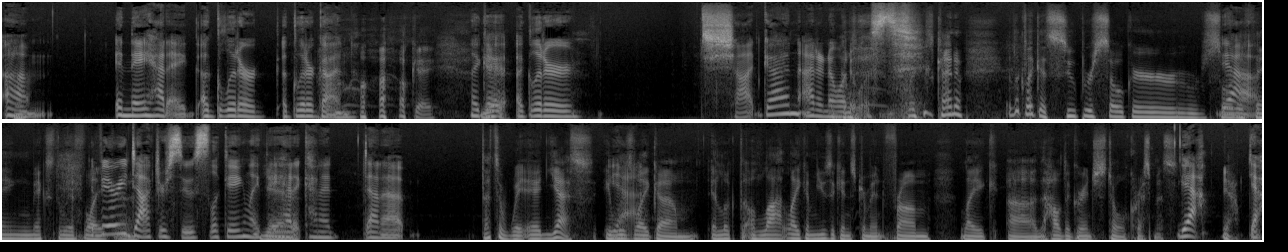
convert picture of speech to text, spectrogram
Um, and they had a, a glitter a glitter gun, okay. like Yeah. a, a glitter shotgun. I don't know what it was. It's kind of. It looked like a super soaker sort Yeah. of thing mixed with like Very uh, Dr. Seuss looking. Like they had it kind of done up. That's a way. Uh, yes, it was like um. It looked a lot like a music instrument from like uh, how the Grinch stole Christmas. Yeah. Yeah, Yeah.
